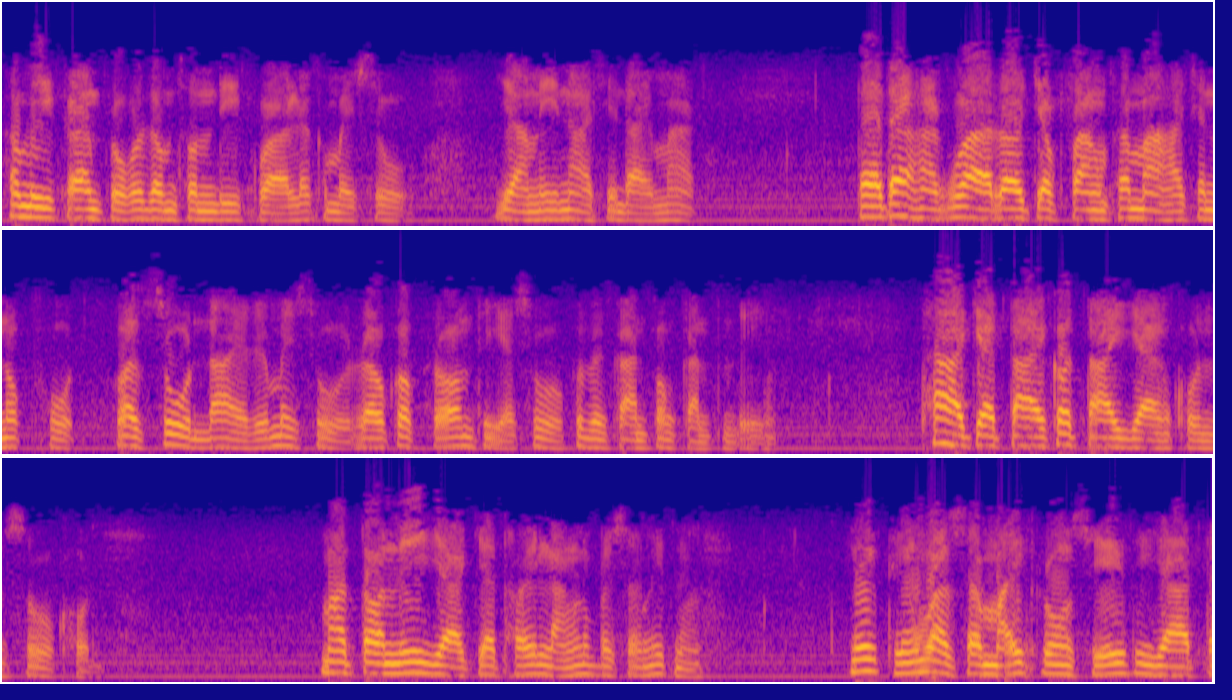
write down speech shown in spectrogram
เขามีการปลุกระดมทนดีกว่าแล้วก็ไม่สู้อย่างนี้น่าเสียดายมาก แต่ถ้าหากว่าเราจะฟังพระมหาชนกพูดว่าสู้ได้หรือไม่สู้ เราก็พร้อมที่จะสู้เพื่อเป็นการป้องกันตนเอง ถ้าจะตายก็ตายอย่างคนสู้คน มาตอนนี้อยากจะถอยหลังลงไปสักนิดหนึ่ง นึกถึงว่าสมัยกรุงศรีอยุธยาแต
